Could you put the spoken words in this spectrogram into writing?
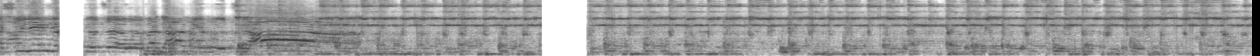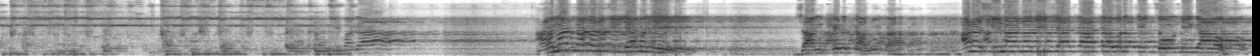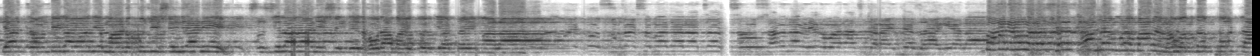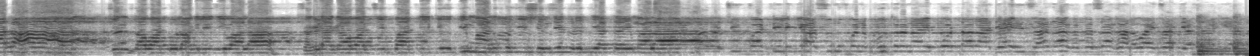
काशीलिंग बघा बघा अहमदनगर जिल्ह्यामध्ये जामखेड तालुका आणि सीना नदीच्या काठावर चौंडी गाव. त्या चौंडी गावामध्ये माणकुजी शिंदे आणि सुशीला राणी शिंदे नवरा बायको त्या टाइमाला समाधानाचा संसार निर्माणाच करायच्या जाग्याला बारा वर्ष झालं मुळ बाळ पोटाला. चिंता वाटू लागली जीवाला. सगळ्या गावाची पाठी होती माणकुजी शिंदेकडे त्या टाइमाला गावाची पाटील की असून पण पुत्र नाही पोट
